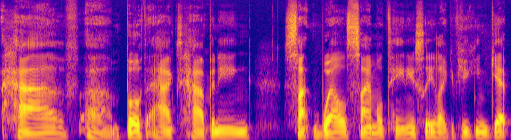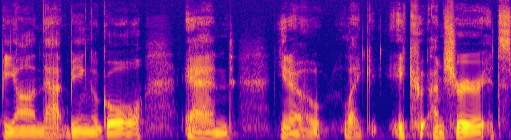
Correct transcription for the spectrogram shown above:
have um, both acts happening si- well simultaneously. Like if you can get beyond that being a goal, and you know, like it, could, I'm sure it's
